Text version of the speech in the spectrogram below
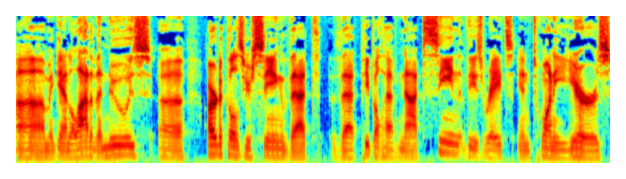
Um, again, a lot of the news uh, articles you're seeing that that people have not seen these rates in 20 years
